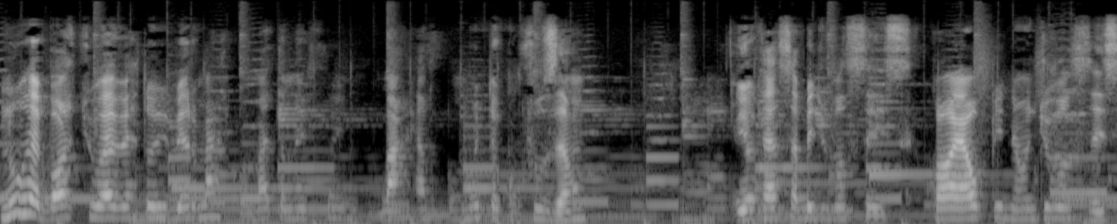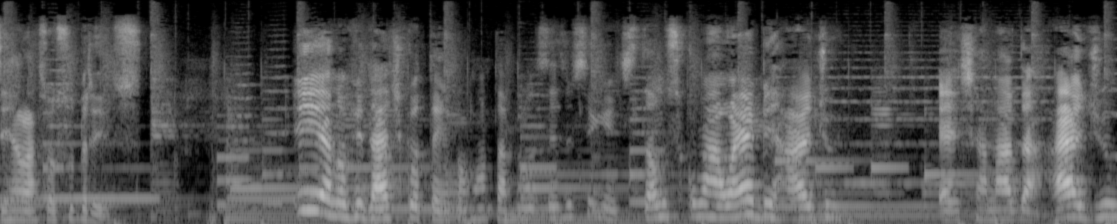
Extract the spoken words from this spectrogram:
No rebote, o Everton Ribeiro marcou, mas também foi marcado com muita confusão. E eu quero saber de vocês, qual é a opinião de vocês em relação sobre isso. E a novidade que eu tenho para contar para vocês é o seguinte: estamos com uma web rádio é, chamada Rádio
